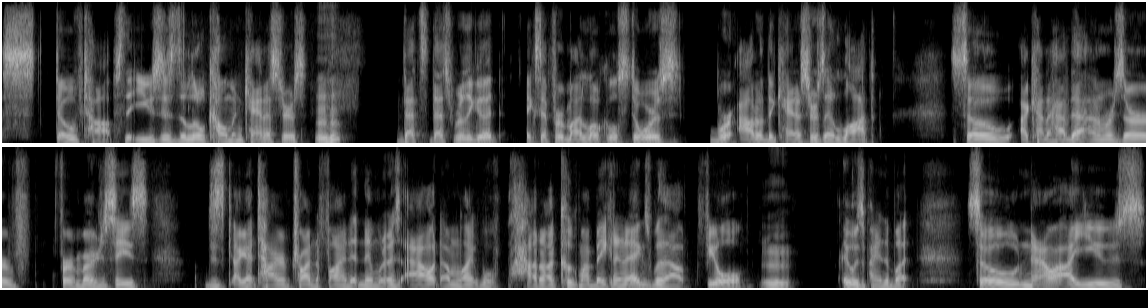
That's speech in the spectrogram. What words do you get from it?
stove tops that uses the little Coleman canisters. Mhm. That's that's really good. Except for my local stores, we're out of the canisters a lot, so I kind of have that on reserve for emergencies. Just I got tired of trying to find it, and then when it was out, I'm like, well, how do I cook my bacon and eggs without fuel? Mm. it was a pain in the butt. So now I use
